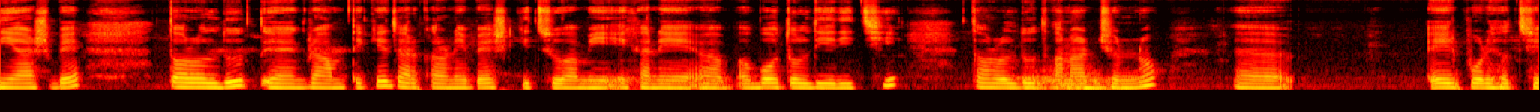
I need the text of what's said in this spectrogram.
নিয়ে আসবে, তরল দুধ গ্রাম থেকে, যার কারণে বেশ কিছু আমি এখানে বোতল দিয়ে দিচ্ছি তরল দুধ আনার জন্য। এরপরে হচ্ছে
